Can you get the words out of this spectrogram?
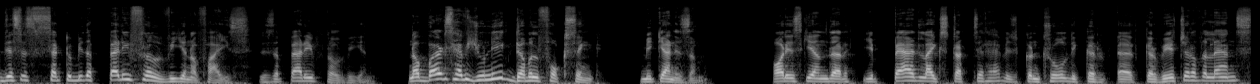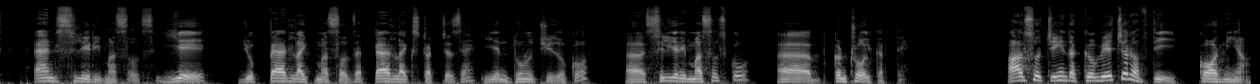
This is set to be the peripheral vision of eyes this is a peripheral vision now birds have unique double focusing mechanism और इसके अंदर ये पैड लाइक स्ट्रक्चर है which control the curvature of the lens and ciliary muscles ये जो पैड लाइक मसल्स है पैड लाइक स्ट्रक्चर्स हैं ये इन दोनों चीज़ों को सिलियरी uh, मसल्स को कंट्रोल uh, करते हैं. Also change the curvature of the cornea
